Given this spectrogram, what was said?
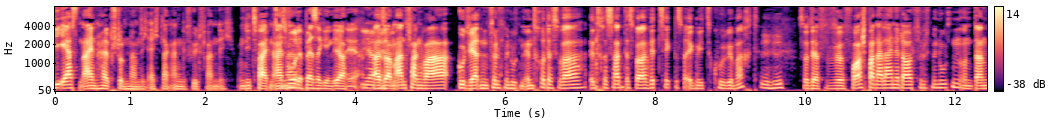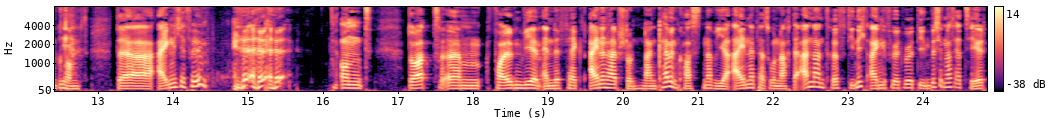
Die ersten eineinhalb Stunden haben sich echt lang angefühlt, fand ich. Und die zweiten Es eineinhalb. wurde besser gegen Ja. Ende, Ja, also ja. am Anfang war, gut, wir hatten fünf Minuten Intro, das war interessant, das war witzig, das war irgendwie zu cool gemacht. Mhm. So der Vorspann alleine dauert fünf Minuten und dann kommt der eigentliche Film. und dort ähm, folgen wir im Endeffekt eineinhalb Stunden lang Kevin Costner, wie er eine Person nach der anderen trifft, die nicht eingeführt wird, die ein bisschen was erzählt.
